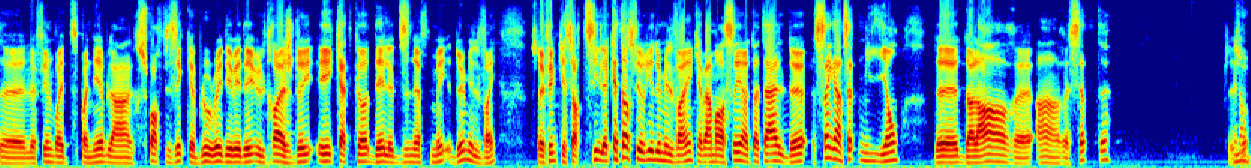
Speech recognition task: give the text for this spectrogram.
euh, le film va être disponible en support physique Blu-ray, DVD, Ultra HD et 4K dès le 19 mai 2020. C'est un film qui est sorti le 14 février 2020, qui avait amassé un total de 57 millions de dollars euh, en recettes. C'est ça? non,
